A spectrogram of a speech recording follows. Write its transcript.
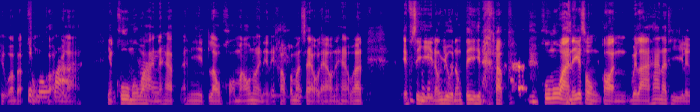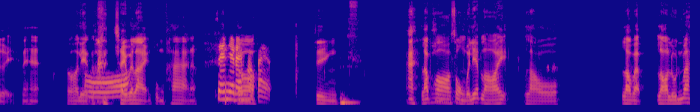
ถือว่าแบบ10ส่งโมงก่อนกว่าเวลา อย่างคู่เมื่อวานใช่นะครับ อันนี้เราขอเมาส์หน่อยเนี่ยเขาก็มาแซวแล้วนะฮะว่า FC น้องยูน้องตี้นะครับ คู่เมื่อวานนี้ก็ส่งก่อนเวลาห้านาทีเลยนะฮะก็เรียกว่าใช้เวลาอย่างคุ้มค่านะเส้นยาแดงก็ผ่าแปดจริงอะแล้วพออมส่งไปเรียบร้อย เรา เราแบบรอลุ้นป่ะ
